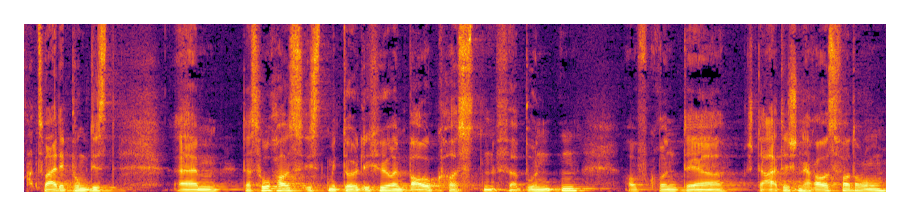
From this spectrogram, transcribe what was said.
Der zweite Punkt ist, ähm, das Hochhaus ist mit deutlich höheren Baukosten verbunden aufgrund der statischen Herausforderungen,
